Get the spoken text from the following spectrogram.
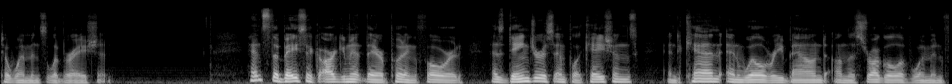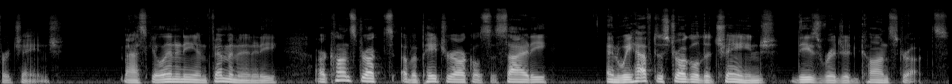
to women's liberation. Hence, the basic argument they are putting forward has dangerous implications and can and will rebound on the struggle of women for change. Masculinity and femininity are constructs of a patriarchal society, and we have to struggle to change these rigid constructs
